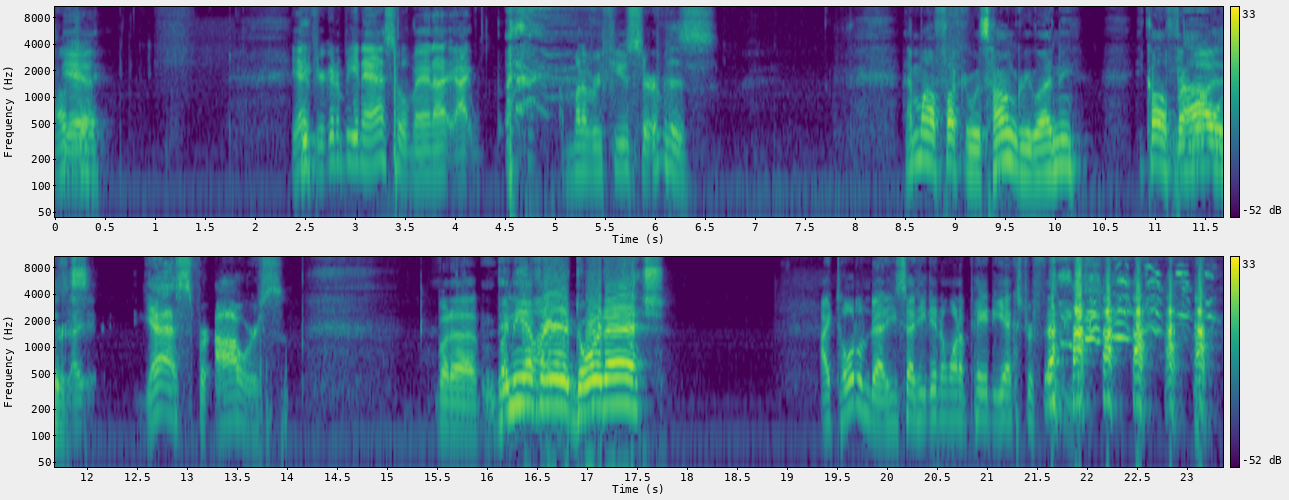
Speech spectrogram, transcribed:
Okay. Yeah, if you're gonna be an asshole, man, I, I I'm gonna refuse service. That motherfucker was hungry, wasn't he? He called for He hours. I- yes, for hours. But uh, Didn't he know, ever hear DoorDash? I told him that. He said he didn't want to pay the extra fees.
